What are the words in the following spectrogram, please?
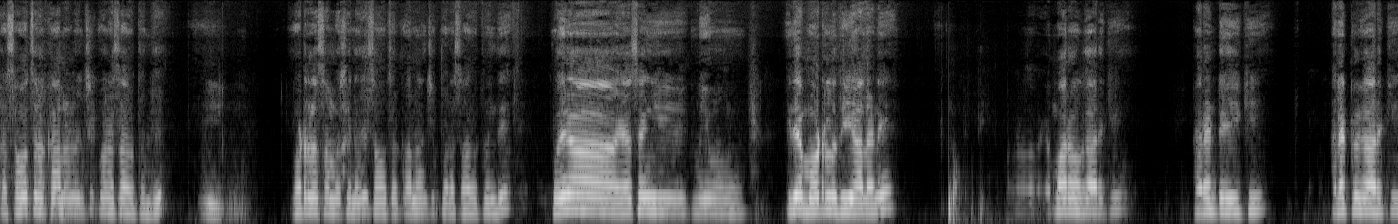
ఒక సంవత్సర కాలం నుంచి కొనసాగుతుంది. ఈ మోటార్ల సమస్య అనేది సంవత్సర కాలం నుంచి కొనసాగుతుంది. పోయిన యాసంగి మేము ఇదే మోటార్లు తీయాలని ఎంఆర్ఓ గారికి కరెంట్ ఏఈకి కలెక్టర్ గారికి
